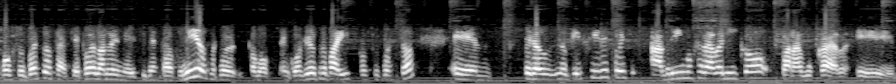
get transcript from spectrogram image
por supuesto, o sea, se puede hablar de medicina en Estados Unidos, como en cualquier otro país, por supuesto, eh, pero lo que sí después abrimos el abanico para buscar eh,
